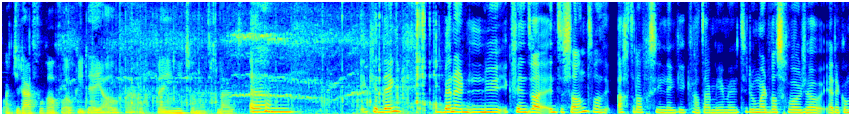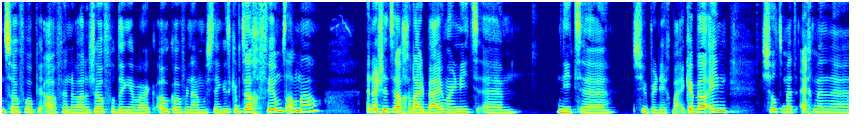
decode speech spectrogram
had je daar vooraf ook ideeën over? Of ben je niet zo met geluid? Ehm, ik denk, ik ben er nu, ik vind het wel interessant, want achteraf gezien denk ik, ik had daar meer mee te doen. Maar het was gewoon zo, ja, er komt zoveel op je af en er waren zoveel dingen waar ik ook over na moest denken. Dus ik heb het wel gefilmd allemaal. En daar zit wel geluid bij, maar niet, ehm, niet eh, super dichtbij. Ik heb wel één shot met echt mijn eh,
